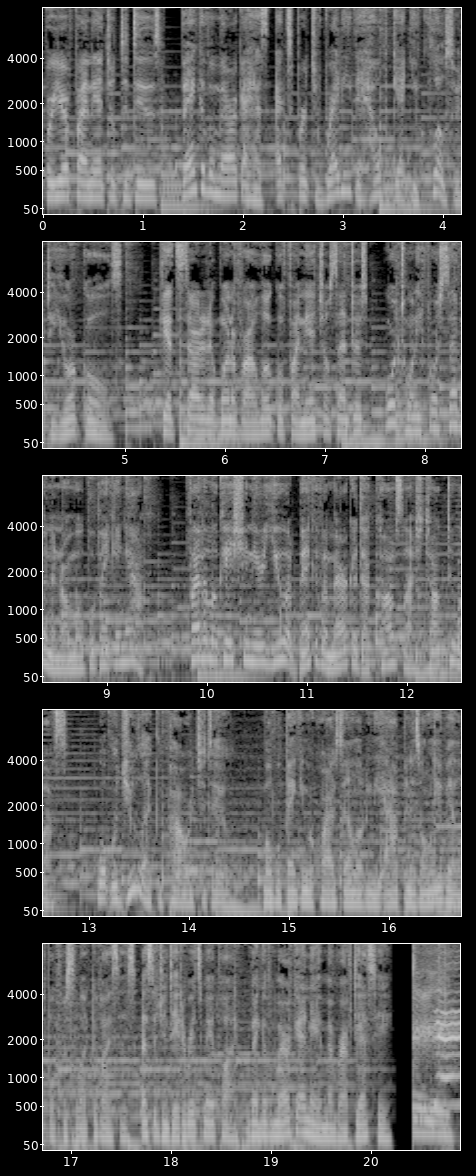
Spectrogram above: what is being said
For your financial to-dos, Bank of America has experts ready to help get you closer to your goals. Get started at one of our local financial centers or 24-7 in our mobile banking app. Find a location near you at bankofamerica.com slash talk to us. What would you like the power to do? Mobile banking requires downloading the app and is only available for select devices. Message and data rates may apply. Bank of America and a member FDIC.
